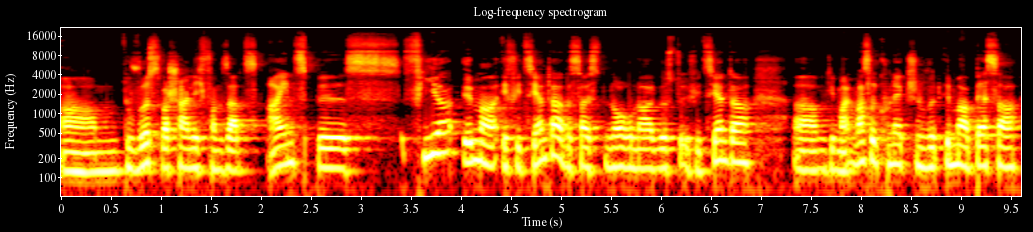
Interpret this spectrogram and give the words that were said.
Ähm, du wirst wahrscheinlich von Satz 1 bis 4 immer effizienter, das heißt, neuronal wirst du effizienter, ähm, die Mind-Muscle-Connection wird immer besser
